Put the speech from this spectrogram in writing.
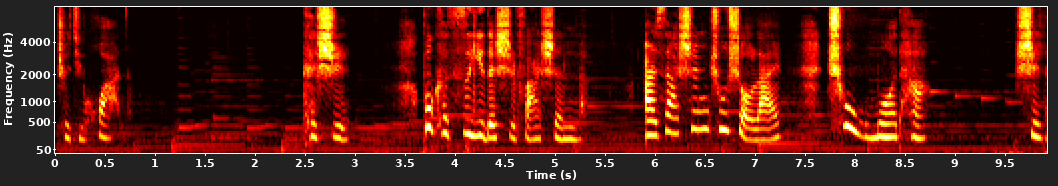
这句话呢？可是。不可思议的事发生了，尔萨伸出手来触摸他。是的，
